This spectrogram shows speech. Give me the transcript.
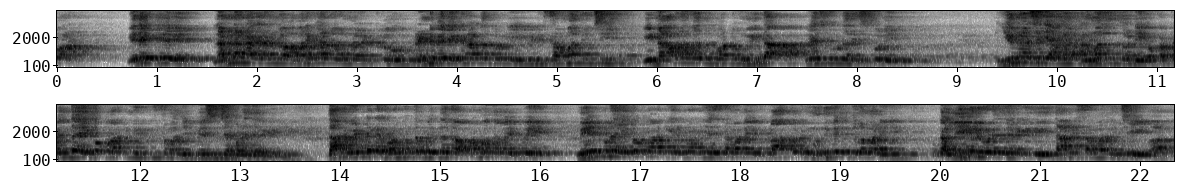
పార్క్ ఏదైతే లండన్ నగరంలో అమెరికాలో ఉన్నట్లు రెండు వేల ఎకరాలతో వీటికి సంబంధించి ఈ నాలుగు పాటు మిగతా ప్లేస్ కూడా తీసుకొని యూనివర్సిటీ అనుమతులతో అనుమతితో ఒక పెద్ద ఎకో పార్క్ నిర్మిస్తామని చెప్పేసి చెప్పడం జరిగింది. దాని వెంటనే ప్రభుత్వ పెద్దలు అప్రమత్తం అయిపోయి మేము కూడా ఎకో పార్క్ ఏర్పాటు చేస్తామనే ప్లాన్ తోటి ముందుకెళ్తున్నామని ఒక లీగల్ ఇవ్వడం జరిగింది. దానికి సంబంధించి ఈ వార్త.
